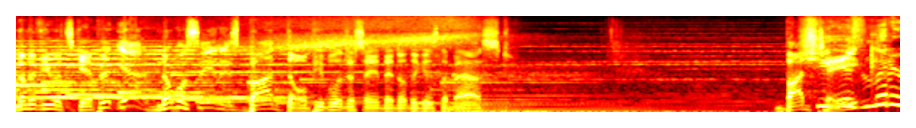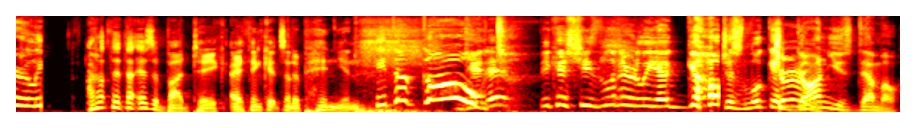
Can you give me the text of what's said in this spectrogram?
None of you would skip it? Yeah, no one's saying it's bad though. People are just saying they don't think it's the best. Bad She take? is literally I don't think that is a bad take. I think it's an opinion. the goat. Get it? Because she's literally a goat. Just look at True. Ganyu's demo.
